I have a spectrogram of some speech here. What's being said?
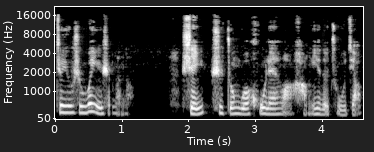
这又是为什么呢？谁是中国互联网行业的主角？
